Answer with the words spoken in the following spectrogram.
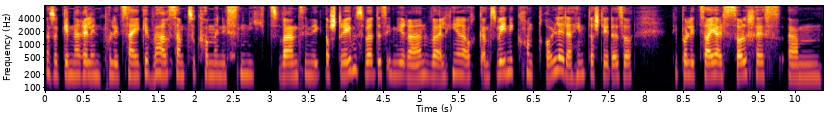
Also generell in Polizeigewahrsam zu kommen, ist nichts wahnsinnig Erstrebenswertes im Iran, weil hier auch ganz wenig Kontrolle dahinter steht. Also die Polizei als solches, ähm,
